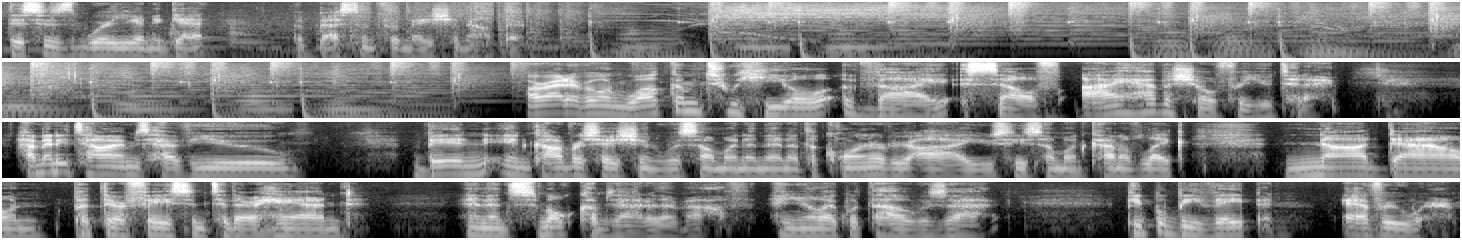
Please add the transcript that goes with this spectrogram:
this is where you're going to get the best information out there. All right, everyone, welcome to Heal Thyself. I have a show for you today. How many times have you been in conversation with someone and then at the corner of your eye, you see someone kind of like nod down, put their face into their hand, and then smoke comes out of their mouth? And you're like, what the hell was that? People be vaping everywhere.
